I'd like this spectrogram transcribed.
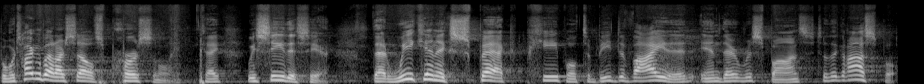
but we're talking about ourselves personally, okay? We see this here that we can expect people to be divided in their response to the gospel.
